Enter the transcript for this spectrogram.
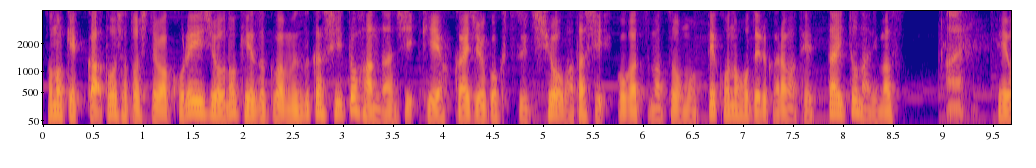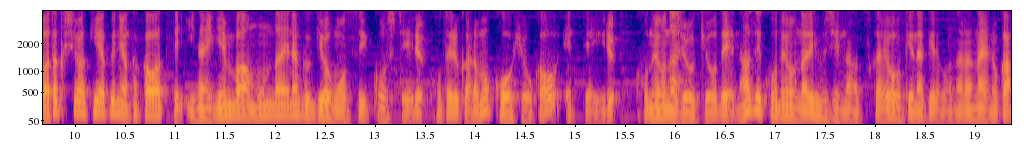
その結果、当社としてはこれ以上の継続は難しいと判断し、契約解除予告通知書を渡し、5月末をもってこのホテルからは撤退となります。はい。えー私は契約には関わっていない現場は問題なく業務を遂行している、ホテルからも高評価を得ている。このような状況で、なぜこのような理不尽な扱いを受けなければならないのか、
